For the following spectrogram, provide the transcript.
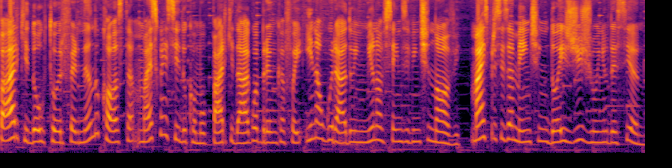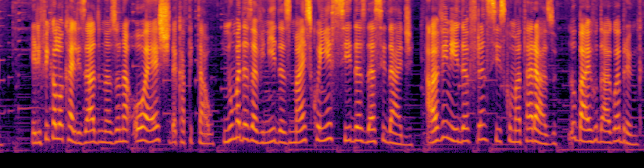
Parque Doutor Fernando Costa, mais conhecido como Parque da Água Branca, foi inaugurado em 1929, mais precisamente em 2 de junho desse ano. Ele fica localizado na zona oeste da capital, em uma das avenidas mais conhecidas da cidade, a Avenida Francisco Matarazzo, no bairro da Água Branca.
